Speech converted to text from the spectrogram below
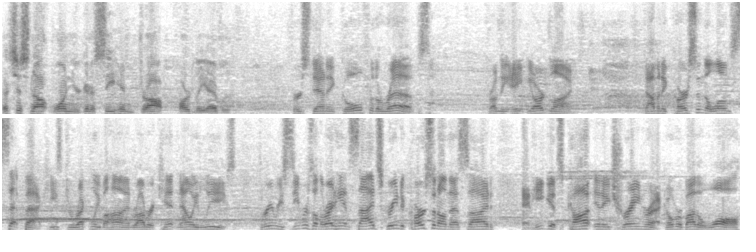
that's just not one you're going to see him drop hardly ever. First down and goal for the Revs from the eight yard line. Dominic Carson, the lone setback. He's directly behind Robert Kent. Now he leaves. Three receivers on the right hand side. Screen to Carson on that side. And he gets caught in a train wreck over by the wall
